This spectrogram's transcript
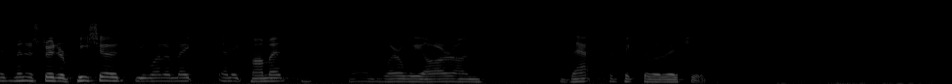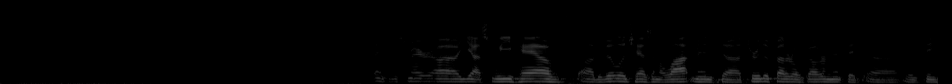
Administrator Pisha, do you want to make any comment on where we are on that particular issue? Thank you, Mr. Mayor. Uh, Yes, we have, uh, the village has an allotment uh, through the federal government that uh, is being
